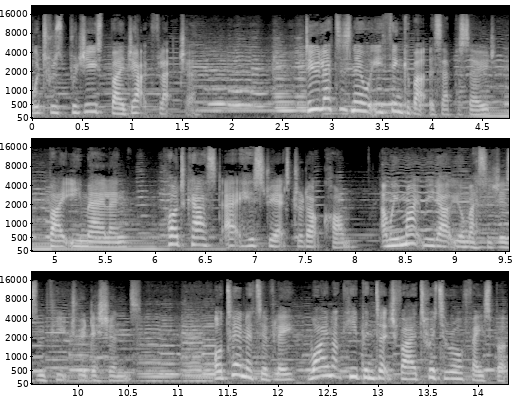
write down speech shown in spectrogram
which was produced by Jack Fletcher. Do let us know what you think about this episode by emailing podcast at historyextra.com and we might read out your messages in future editions. Alternatively, why not keep in touch via Twitter or Facebook,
